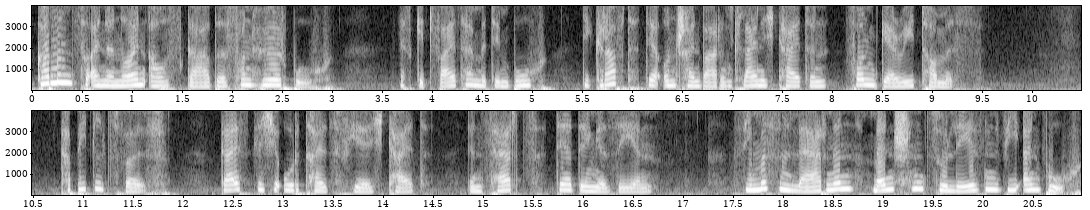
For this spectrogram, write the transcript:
Willkommen zu einer neuen Ausgabe von Hörbuch. Es geht weiter mit dem Buch Die Kraft der unscheinbaren Kleinigkeiten von Gary Thomas. Kapitel 12 Geistliche Urteilsfähigkeit ins Herz der Dinge sehen. Sie müssen lernen, Menschen zu lesen wie ein Buch.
